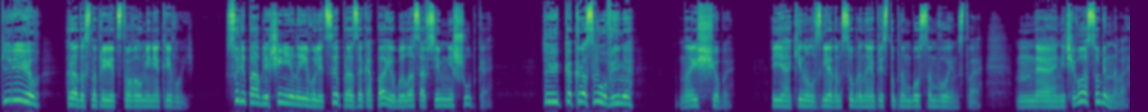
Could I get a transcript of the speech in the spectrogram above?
«Кирилл!» — радостно приветствовал меня Кривой. Судя по облегчению на его лице, про Закопаю была совсем не шутка. «Ты как раз вовремя!» Но еще бы. Я окинул взглядом собранное преступным боссом воинство. Да, ничего особенного.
